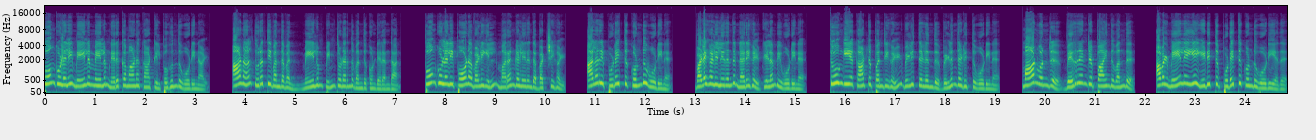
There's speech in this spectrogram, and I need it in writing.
பூங்குழலி மேலும் மேலும் நெருக்கமான காட்டில் புகுந்து ஓடினாள். ஆனால் துரத்தி வந்தவன் மேலும் பின்தொடர்ந்து வந்து கொண்டிருந்தான். பூங்குழலி போன வழியில் மரங்களிருந்த பட்சிகள் அலறி புடைத்துக் கொண்டு ஓடின. வளைகளிலிருந்து நரிகள் கிளம்பி ஓடின. தூங்கிய காட்டுப்பன்றிகள் விழித்தெழுந்து விழுந்தடித்து ஓடின. மான் ஒன்று வெர்ரென்று பாய்ந்து வந்து அவள் மேலேயே இடித்து புடைத்துக் கொண்டு ஓடியது.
